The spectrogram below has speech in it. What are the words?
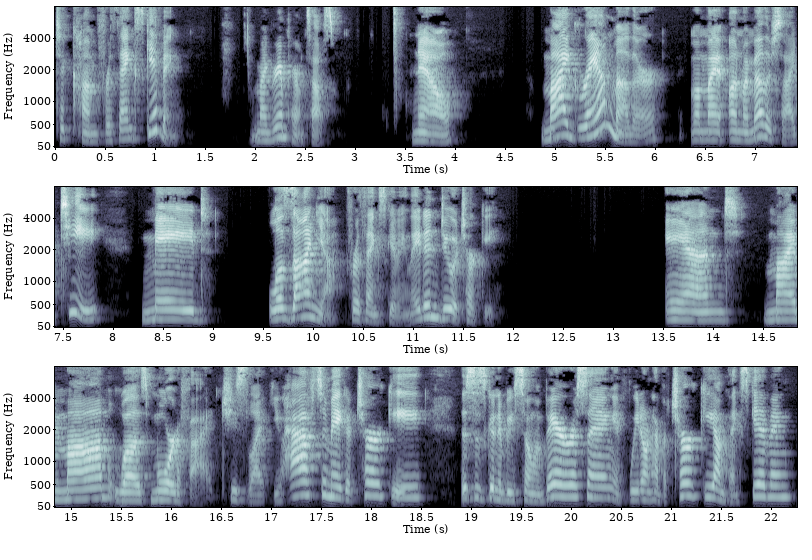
to come for Thanksgiving, my grandparents' house. Now, my grandmother on my on my mother's side, T, made lasagna for Thanksgiving. They didn't do a turkey. And my mom was mortified. She's like, "You have to make a turkey. This is going to be so embarrassing if we don't have a turkey on Thanksgiving."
